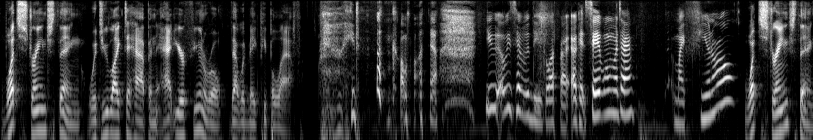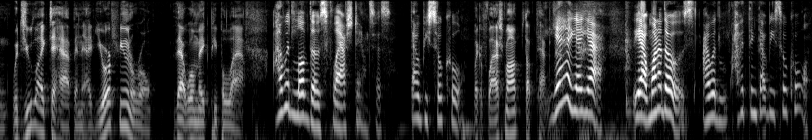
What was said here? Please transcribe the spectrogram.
What strange thing would you like to happen at your funeral that would make people laugh? Come on now. You always hit with these left right. Okay, say it one more time. My funeral? What strange thing would you like to happen at your funeral that will make people laugh? I would love those flash dances. That would be so cool. Like a flash mob? Stop tapping. Yeah, yeah, yeah. Yeah, one of those. I would I would think that would be so cool.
